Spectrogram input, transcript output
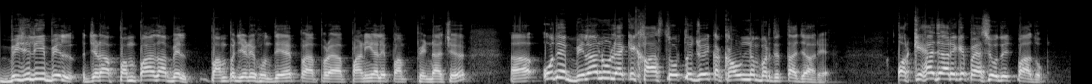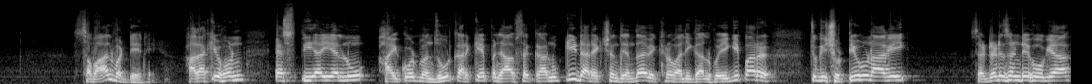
ਬਿਜਲੀ ਬਿੱਲ, ਜਿਹੜਾ ਪੰਪਾਂ ਦਾ ਬਿੱਲ, ਪੰਪ ਜਿਹੜੇ ਹੁੰਦੇ ਆ, ਪ- ਪ- ਪਾਣੀ ਵਾਲੇ ਪੰਪ ਪਿੰਡਾਂ 'ਚ ਉਹਦੇ ਬਿੱਲਾਂ ਨੂੰ ਲੈ ਕੇ ਖਾਸ ਤੌਰ ਤੇ ਜੋ ਇੱਕ ਅਕਾਊਂਟ ਨੰਬਰ ਦਿੱਤਾ ਜਾ ਰਿਹਾ ਔਰ ਕਿਹਾ ਜਾ ਰਿਹਾ ਕਿ ਪੈਸੇ ਉਹਦੇ 'ਚ ਪਾ ਦਿਓ। ਸਵਾਲ ਵੱਡੇ ਨੇ। ਹਾਲਾਂਕਿ ਹੁਣ ਐਸਪੀਆਈਐਲ ਨੂੰ ਹਾਈ ਕੋਰਟ ਮਨਜ਼ੂਰ ਕਰਕੇ ਪੰਜਾਬ ਸਰਕਾਰ ਨੂੰ ਕੀ ਡਾਇਰੈਕਸ਼ਨ ਦਿੰਦਾ ਹੈ ਵੇਖਣ ਵਾਲੀ ਗੱਲ ਹੋਏਗੀ, ਪਰ ਚूंकि ਛੁੱਟੀ ਹੁਣ ਆ ਗਈ ਸੈਟਰਡੇ ਸੰਡੇ ਹੋ ਗਿਆ,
